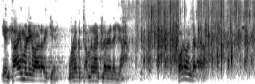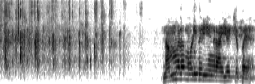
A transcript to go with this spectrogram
என் தாய்மொழி வாழ வைக்க. உனக்கு தமிழ்நாட்டில் வேலையா? போடுறோம் சட்டம் நம்மளை மொழி தெரியுங்கிறான் யோக்கிய பையன்.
